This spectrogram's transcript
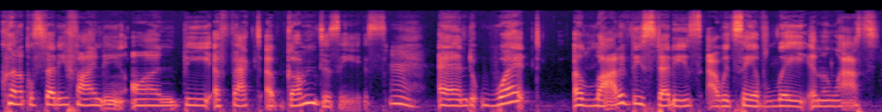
clinical study finding on the effect of gum disease. Mm. And what a lot of these studies, I would say, of late in the last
